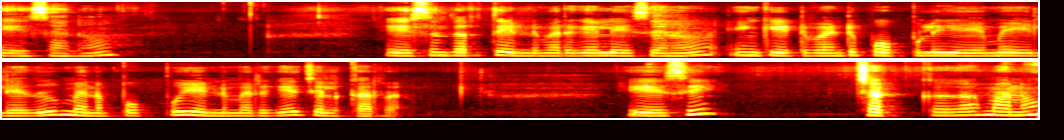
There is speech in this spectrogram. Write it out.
వేసాను. వేసిన తర్వాత ఎండుమిరగాయలు వేసాను. ఇంక ఎటువంటి పప్పులు ఏమీ వేయలేదు. మినపప్పు ఎండుమిరగాయ జీలకర్ర వేసి చక్కగా మనం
